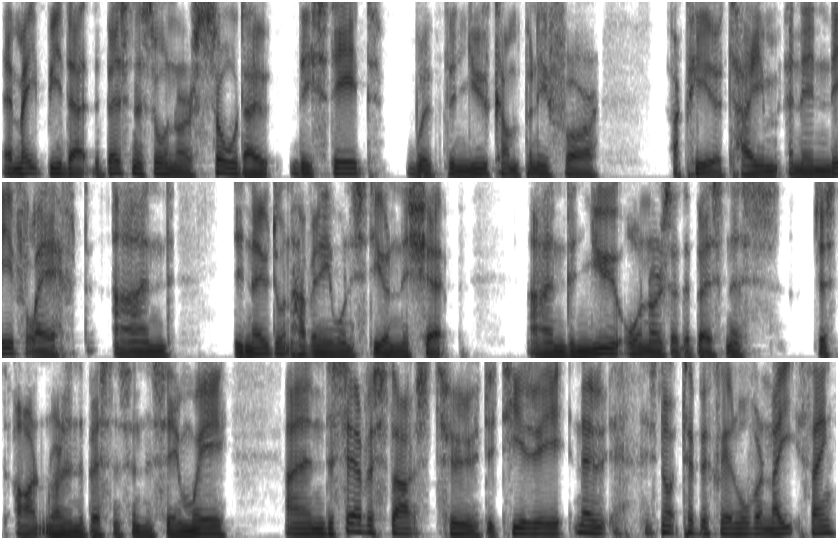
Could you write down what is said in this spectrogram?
it might be that the business owner sold out, they stayed with the new company for a period of time, and then they've left and they now don't have anyone steering the ship. And the new owners of the business just aren't running the business in the same way. And the service starts to deteriorate. Now, it's not typically an overnight thing.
